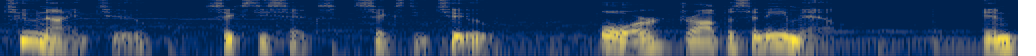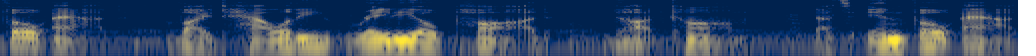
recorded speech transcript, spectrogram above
292 6662. Or drop us an email info at vitalityradiopod.com. That's info at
